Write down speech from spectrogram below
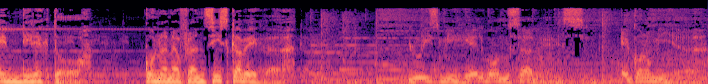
En directo con Ana Francisca Vega. Luis Miguel González. Economía.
